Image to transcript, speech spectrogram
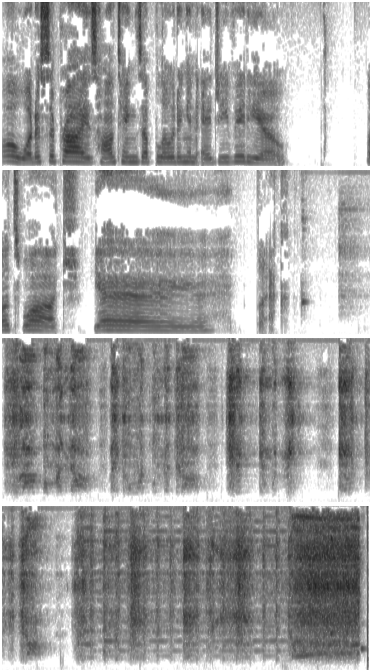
Oh, what a surprise! Haunting's uploading an edgy video. Let's watch. Yay! Black.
